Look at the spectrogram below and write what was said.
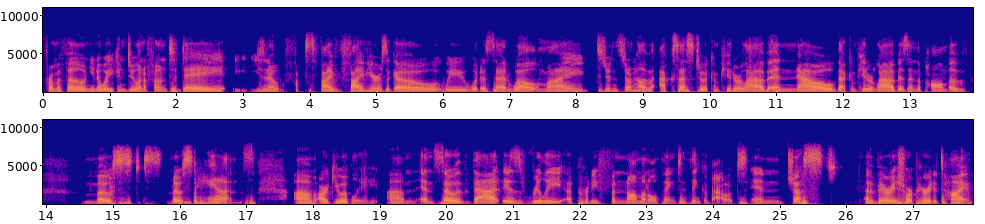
from a phone. You know what you can do on a phone today. You know, five five years ago, we would have said, "Well, my students don't have access to a computer lab," and now that computer lab is in the palm of most most hands. Um, arguably. Um, and so that is really a pretty phenomenal thing to think about in just a very short period of time.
